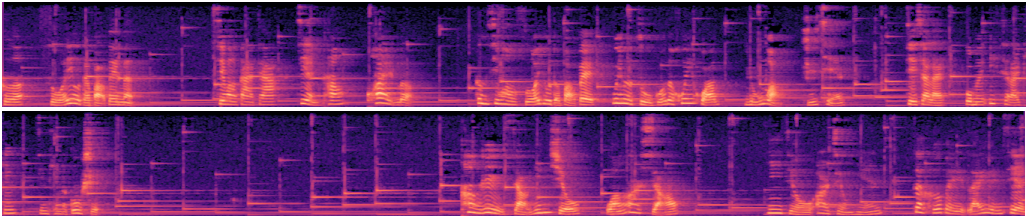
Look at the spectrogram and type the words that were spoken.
和所有的宝贝们，希望大家健康快乐。更希望所有的宝贝为了祖国的辉煌勇往直前。接下来，我们一起来听今天的故事：抗日小英雄王二小。一九二九年，在河北涞源县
